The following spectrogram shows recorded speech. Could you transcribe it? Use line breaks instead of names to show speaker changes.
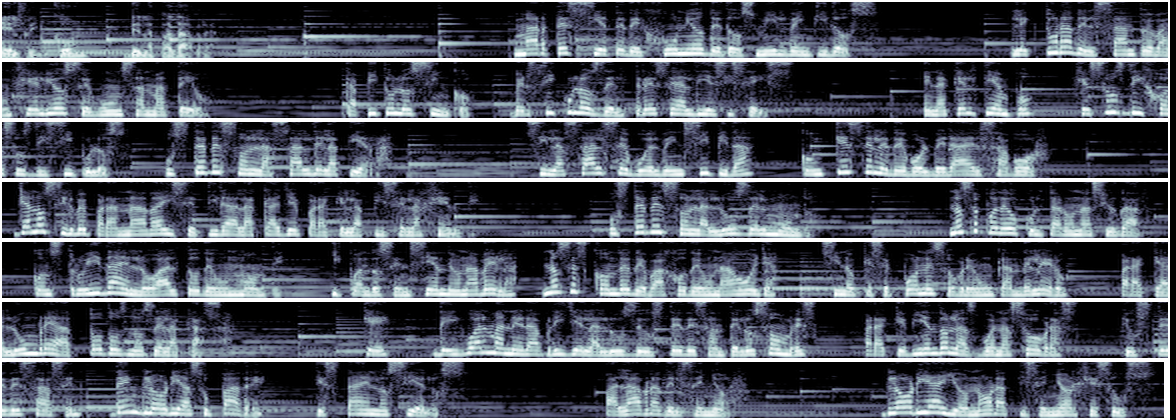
El Rincón de la Palabra.
Martes 7 de junio de 2022. Lectura del Santo Evangelio según San Mateo. Capítulo 5, versículos del 13 al 16. En aquel tiempo, Jesús dijo a sus discípulos, Ustedes son la sal de la tierra. Si la sal se vuelve insípida, ¿con qué se le devolverá el sabor? Ya no sirve para nada y se tira a la calle para que la pise la gente. Ustedes son la luz del mundo. No se puede ocultar una ciudad, construida en lo alto de un monte, y cuando se enciende una vela, no se esconde debajo de una olla, sino que se pone sobre un candelero, para que alumbre a todos los de la casa. Que, de igual manera, brille la luz de ustedes ante los hombres, para que viendo las buenas obras que ustedes hacen, den gloria a su Padre, que está en los cielos. Palabra del Señor. Gloria y honor a ti, Señor Jesús.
